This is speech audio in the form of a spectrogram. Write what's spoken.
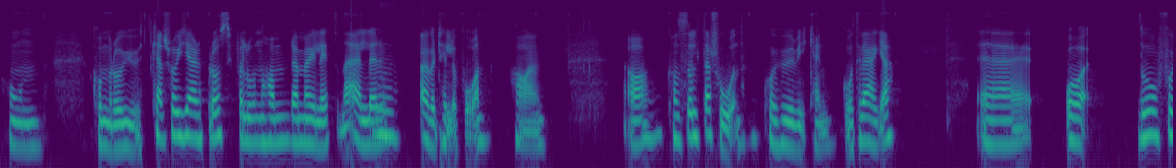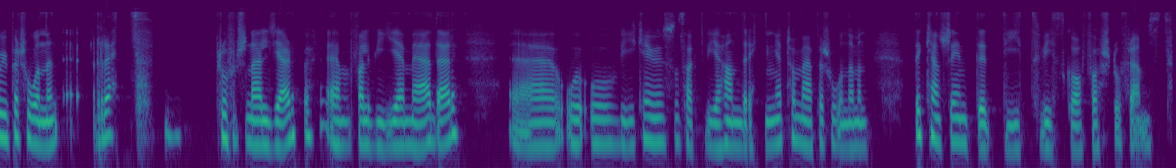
hon kommer ut kanske och hjälper oss ifall hon har den möjligheten eller mm. över telefon ha en ja, konsultation på hur vi kan gå tillväga. Eh, och då får ju personen rätt professionell hjälp även om vi är med där. Eh, och, och, vi kan ju som sagt via handräckningar ta med personen men det kanske inte är dit vi ska först och främst.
